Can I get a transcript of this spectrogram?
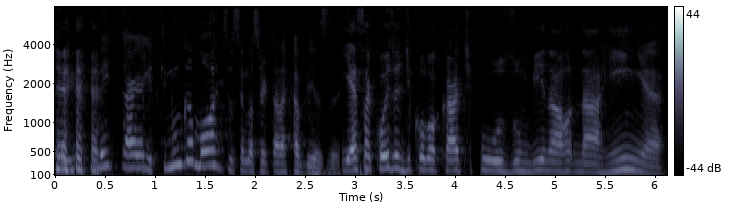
É o Ultimate Target, que nunca morre se você não acertar na cabeça. E essa coisa de colocar, tipo, o zumbi na, na rinha,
